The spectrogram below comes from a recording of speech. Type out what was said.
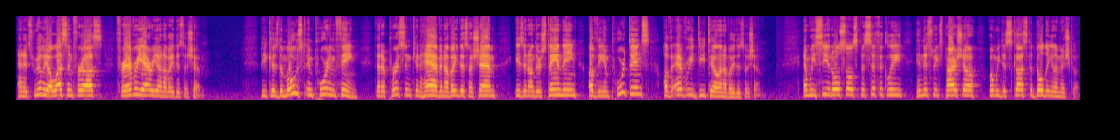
and it's really a lesson for us for every area in Avodah Hashem. Because the most important thing that a person can have in Avodah Hashem is an understanding of the importance of every detail in Avodah Hashem. And we see it also specifically in this week's Parsha when we discuss the building of the Mishkan.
